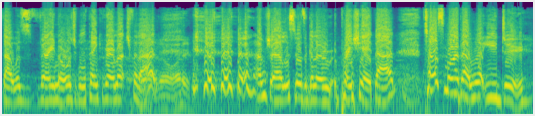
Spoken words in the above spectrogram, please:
that was very knowledgeable. Thank you very much for that. No. I'm sure our listeners are going to appreciate that. Tell us more about what you do.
